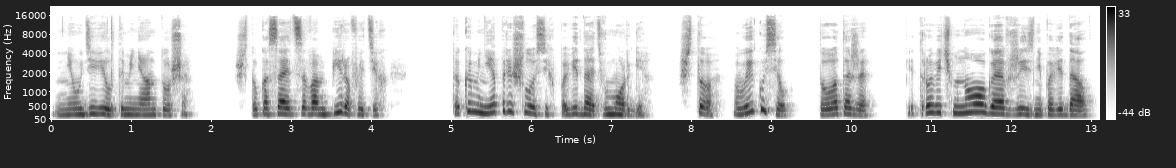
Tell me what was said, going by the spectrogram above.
Не удивил ты меня, Антоша. Что касается вампиров этих, так и мне пришлось их повидать в морге. Что, выкусил? То-то же. Петрович многое в жизни повидал.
